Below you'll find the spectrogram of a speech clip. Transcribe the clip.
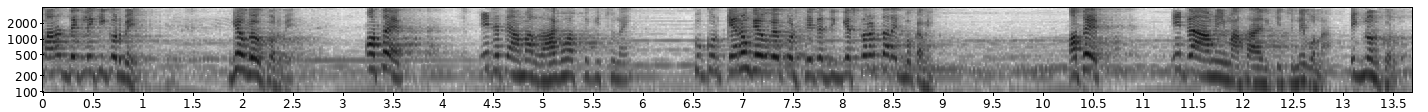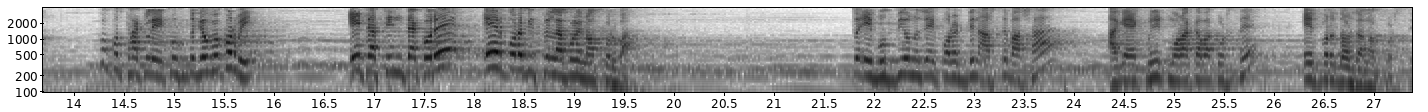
মানুষ দেখলে কি করবে? ঘেউ ঘেউ করবে। অতএব, এটাতে আমার রাগ হওয়ার তো কিছু নাই। কুকুর কেন ঘেউ ঘেউ করছে, এটা জিজ্ঞেস করার তো আরেক বোকামি। অতএব, এটা আমি মাথায় কিছু নেব না ইগনোর করব। কুকুর থাকলে কুকুর তো ঘেউ ঘেউ করবেই। এটা চিন্তা করে, এরপরে বিসমিল্লাহ পরে নক করবা। তো এই বুদ্ধি অনুযায়ী পরের দিন আসছে বাসা, আগে এক মিনিট মোরাকাবা করছে, এরপরে দরজা নক করছে।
